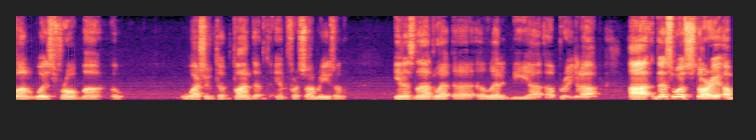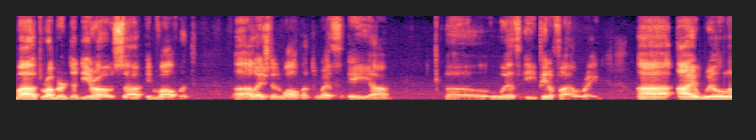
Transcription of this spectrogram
one was from uh, Washington Pundit, and for some reason, it is not let, uh, letting me uh, uh, bring it up. Uh, this was a story about Robert De Niro's involvement, alleged involvement with a um, with a pedophile ring. I will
